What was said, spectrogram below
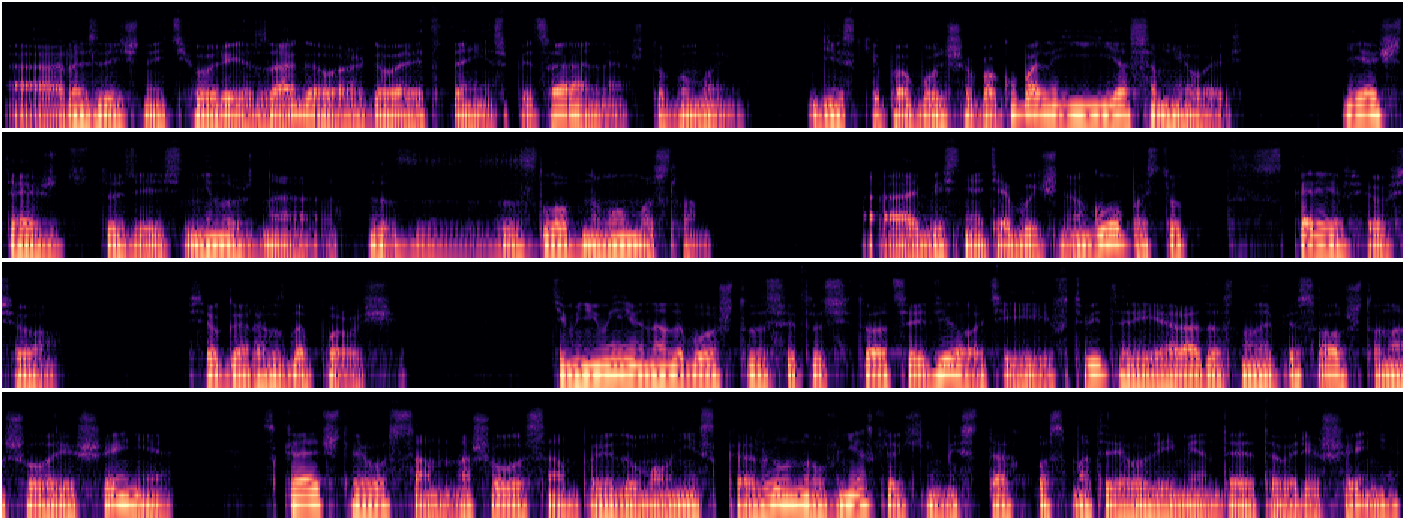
а, различные теории заговора. Говорят, это не специально, чтобы мы диски побольше покупали, и я сомневаюсь. Я считаю, что здесь не нужно злобным умыслом объяснять обычную глупость. Тут, скорее всего, все, все гораздо проще. Тем не менее, надо было что-то с этой ситуацией делать. И в Твиттере я радостно написал, что нашел решение. Сказать, что я его сам нашел и сам придумал, не скажу, но в нескольких местах посмотрел элементы этого решения.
